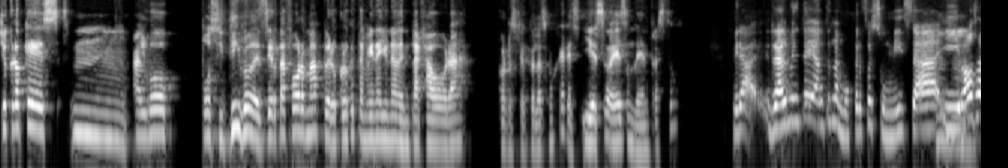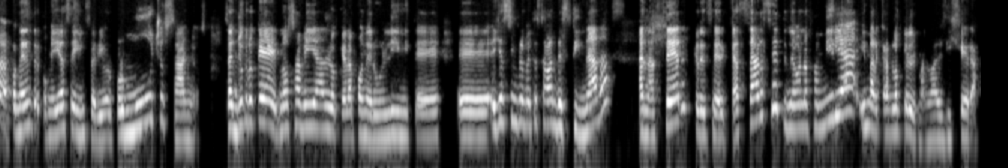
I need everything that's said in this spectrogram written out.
yo creo que es mm, algo positivo de cierta forma, pero creo que también hay una ventaja ahora con respecto a las mujeres y eso es donde entras tú. Mira, realmente antes la mujer fue sumisa y vamos a poner entre comillas e inferior por muchos años. O sea, yo creo que no sabían lo que era poner un límite. Eh, ellas simplemente estaban destinadas a nacer, crecer, casarse, tener una familia y marcar lo que el manual dijera.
